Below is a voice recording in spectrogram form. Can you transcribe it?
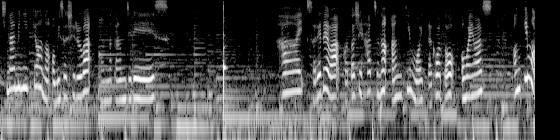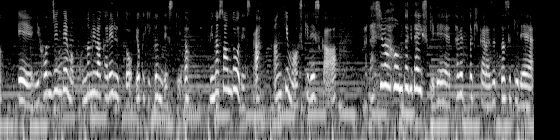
ちなみに今日のお味噌汁はこんな感じです。はいそれでは今年初のあん肝をいったこうと思います。あん肝って日本人でも好み分かれるとよく聞くんですけど皆さんどうですか？あん肝好きですか？私は本当に大好きで食べた時からずっと好きで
